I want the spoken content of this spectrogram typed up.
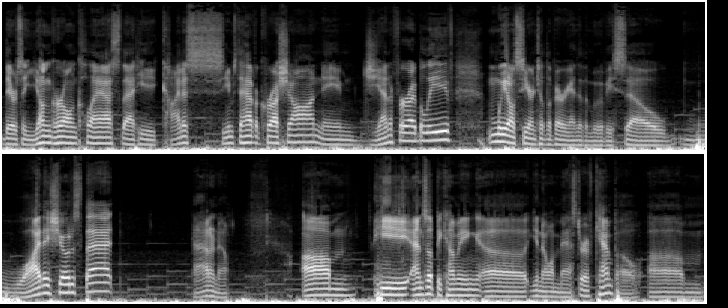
There's a young girl in class that he kind of seems to have a crush on named Jennifer, I believe. We don't see her until the very end of the movie. So, why they showed us that, I don't know. Um, he ends up becoming, uh, you know, a master of Kempo. Um,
